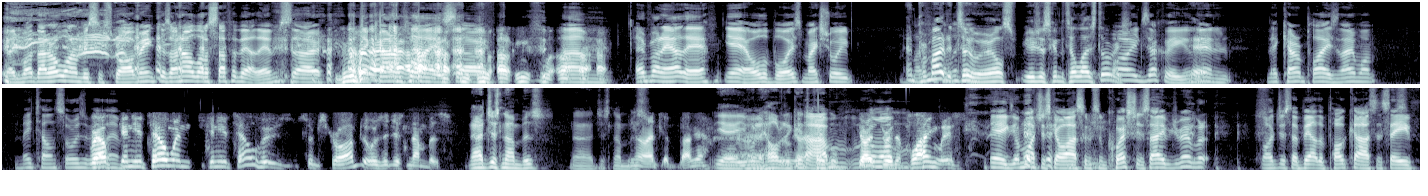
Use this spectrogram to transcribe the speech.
they'd, want, they don't want to be subscribing because I know a lot of stuff about them. So the current players. So um, everyone out there, yeah, all the boys, make sure you And promote it too, or else you're just going to tell those stories. Well, exactly. Yeah. And they're current players, and they don't want me telling stories about Ralph, them. can you tell when? Can you tell who's subscribed, or is it just numbers? No, just numbers. No, just numbers. No, that's a bugger. Yeah, you want to hold it against Nah, people. I'm- Go I'm- through the playing list. Yeah, I might just go ask them some questions. Hey, do you remember, like, just about the podcast and see if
